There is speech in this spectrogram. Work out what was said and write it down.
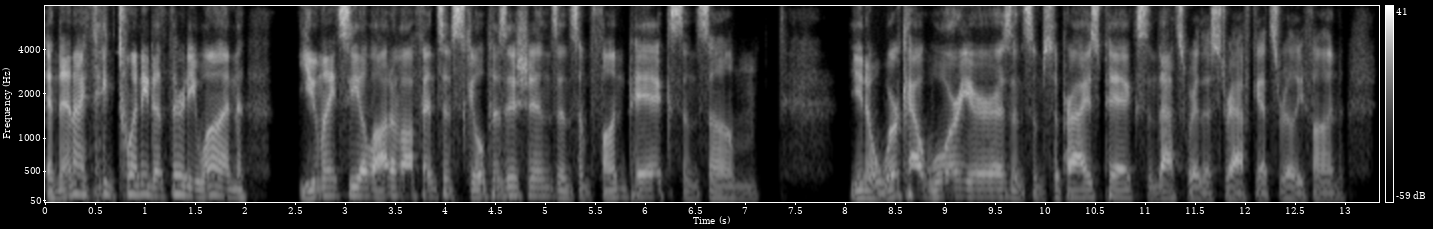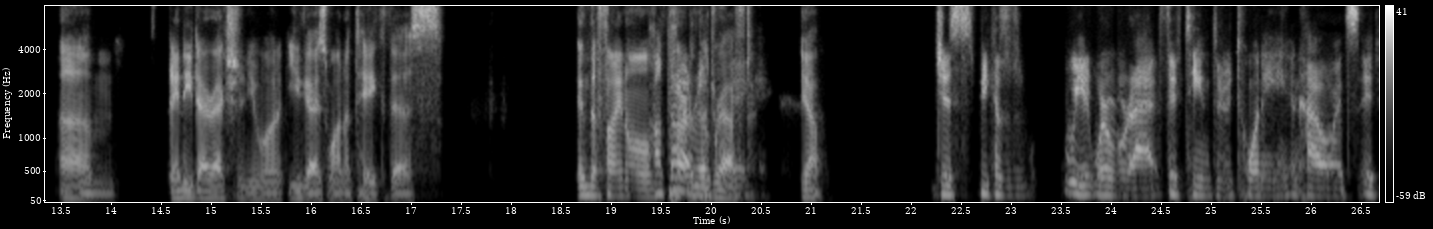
And then I think 20 to 31, you might see a lot of offensive skill positions and some fun picks and some you know, workout warriors and some surprise picks, and that's where this draft gets really fun. Um, any direction you want, you guys want to take this in the final part of the draft? quick. Yeah. Just because we where we're at 15 through 20 and how it's it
